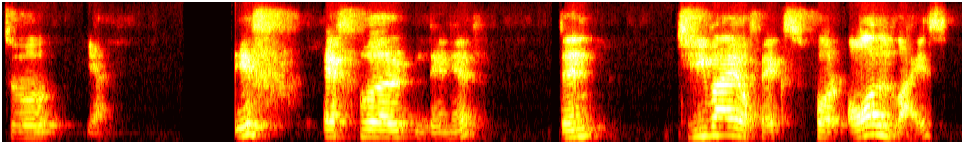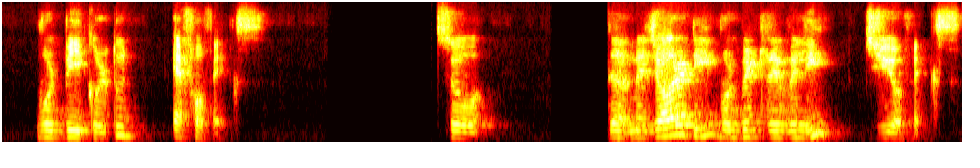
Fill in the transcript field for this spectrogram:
So yeah, if f were linear, then gy of x for all y's would be equal to f of x. So the majority would be trivially g of x.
